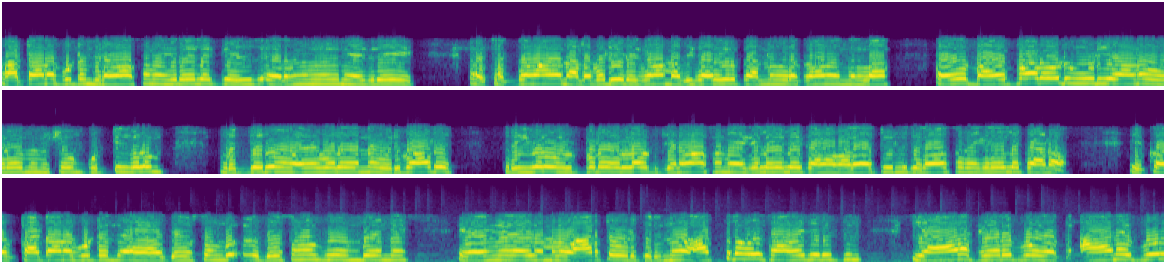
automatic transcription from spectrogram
കാട്ടാനക്കൂട്ടം ജനവാസ മേഖലയിലേക്ക് ഇറങ്ങുന്നതിനെതിരെ ശക്തമായ നടപടിയെടുക്കണം അധികാരികൾ കണ്ണു തുറക്കണം എന്നുള്ള അതായത് ഭയപ്പാടോടുകൂടിയാണ് ഓരോ നിമിഷവും കുട്ടികളും വൃദ്ധരും അതേപോലെ തന്നെ ഒരുപാട് സ്ത്രീകളും ഉൾപ്പെടെയുള്ള ജനവാസ മേഖലയിലേക്കാണ് മലയാറ്റൂരിൽ ജനവാസ മേഖലയിലേക്കാണ് ഈ കാട്ടാനക്കൂട്ട് ദിവസം ദിവസങ്ങൾക്ക് മുമ്പ് തന്നെ ഇറങ്ങിയതായി നമ്മൾ വാർത്ത കൊടുത്തിരുന്നു. അത്തരം ഒരു സാഹചര്യത്തിൽ ഈ ആന കയറിപ്പോയ ആന ഇപ്പോൾ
